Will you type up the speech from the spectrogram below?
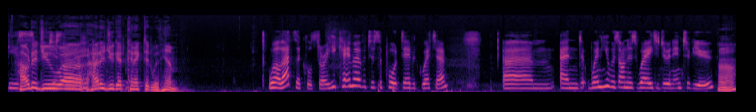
He's how did you a- uh, How did you get connected with him? Well, that's a cool story. He came over to support David Guetta. Um, and when he was on his way to do an interview Uh-huh.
